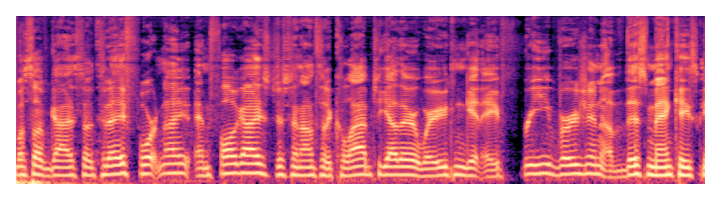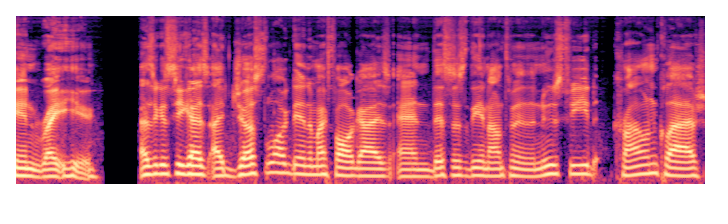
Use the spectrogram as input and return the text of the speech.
What's up guys? So today Fortnite and Fall Guys just announced a collab together where you can get a free version of this Mancake skin right here. As you can see guys, I just logged into my Fall Guys and this is the announcement in the newsfeed. Crown Clash,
